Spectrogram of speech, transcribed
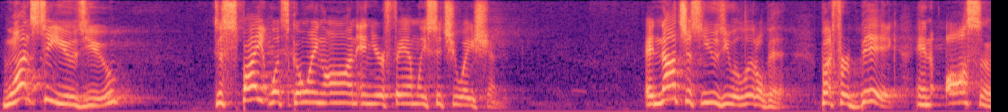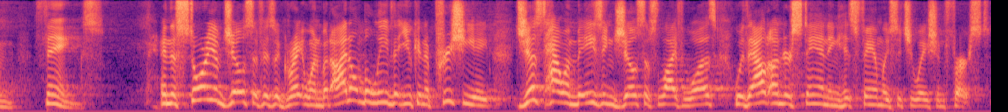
wants to use you, despite what's going on in your family situation. And not just use you a little bit, but for big and awesome things. And the story of Joseph is a great one, but I don't believe that you can appreciate just how amazing Joseph's life was without understanding his family situation first.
